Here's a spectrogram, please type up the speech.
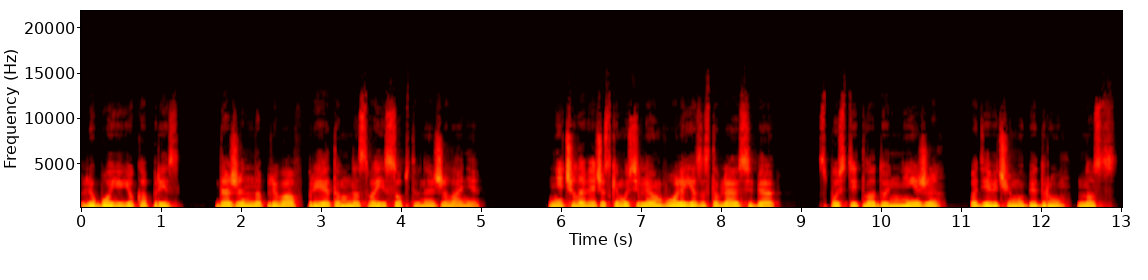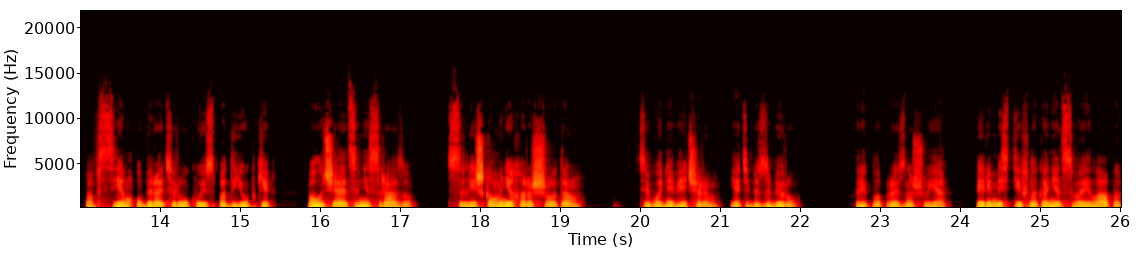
любой ее каприз, даже наплевав при этом на свои собственные желания. Нечеловеческим усилием воли я заставляю себя спустить ладонь ниже, по девичьему бедру, но совсем убирать руку из-под юбки получается не сразу. Слишком мне хорошо там. Сегодня вечером я тебя заберу, хрипло произношу я, переместив, наконец, свои лапы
